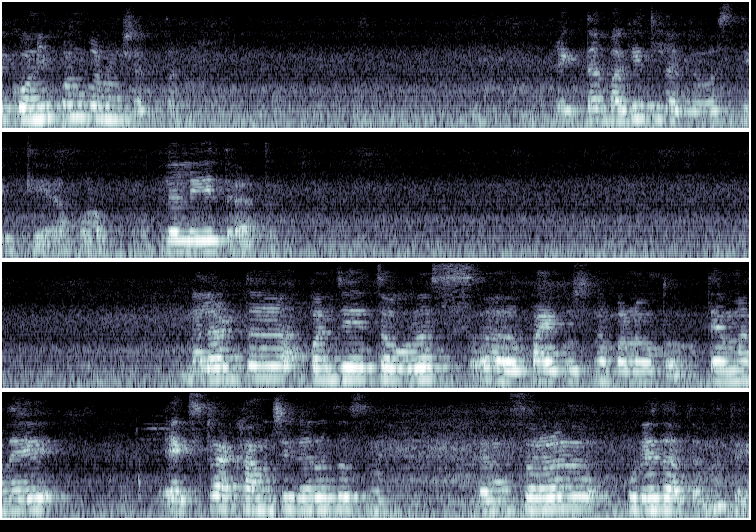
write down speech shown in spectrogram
हे कोणी पण बनवू शकतं. एकदा बघितलं व्यवस्थित की आपोआप आपल्याला येत राहतं. मला वाटतं आपण जे चौरस पायपुसणं बनवतो त्यामध्ये एक्स्ट्रा खांबची गरजच नाही. कारण सरळ पुढे जातं ना ते.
